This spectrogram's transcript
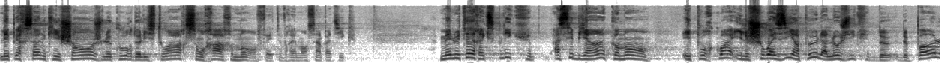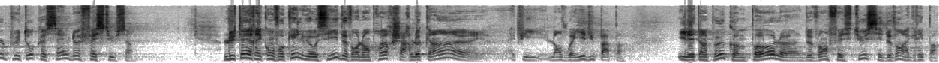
les personnes qui changent le cours de l'histoire sont rarement en fait vraiment sympathiques. Mais Luther explique assez bien comment et pourquoi il choisit un peu la logique de, Paul plutôt que celle de Festus. Luther est convoqué lui aussi devant l'empereur Charles Quint euh, et puis l'envoyé du pape. Il est un peu comme Paul devant Festus et devant Agrippa.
